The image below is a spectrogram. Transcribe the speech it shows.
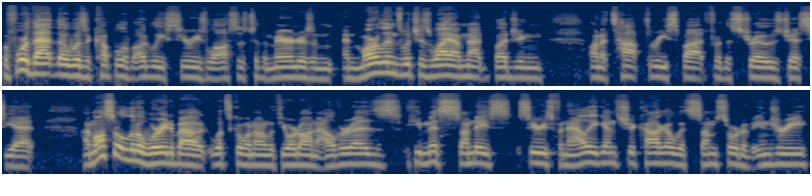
Before that, though, was a couple of ugly series losses to the Mariners and, and Marlins, which is why I'm not budging on a top three spot for the Stros just yet. I'm also a little worried about what's going on with Yordan Alvarez. He missed Sunday's series finale against Chicago with some sort of injury.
